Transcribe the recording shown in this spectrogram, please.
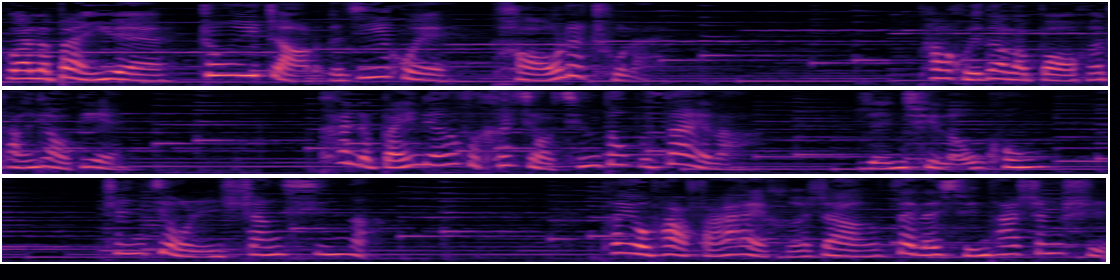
关了半月，终于找了个机会逃了出来。他回到了保和堂药店，看着白娘子和小青都不在了，人去楼空，真叫人伤心呐。他又怕法海和尚再来寻他生事。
